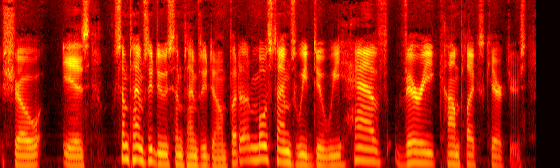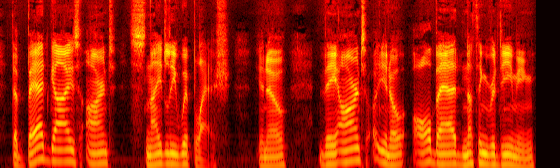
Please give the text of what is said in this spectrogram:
show is sometimes we do, sometimes we don't, but uh, most times we do. We have very complex characters. The bad guys aren't Snidely Whiplash, you know. They aren't, you know, all bad, nothing redeeming.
